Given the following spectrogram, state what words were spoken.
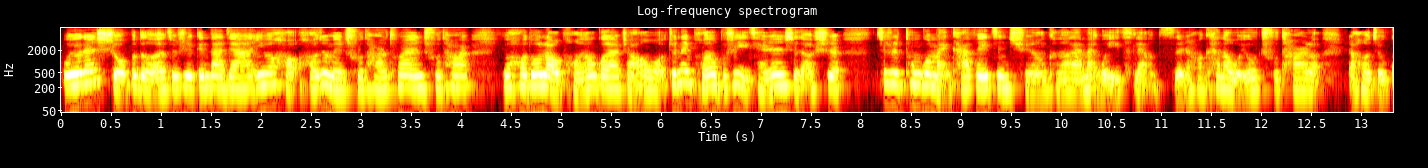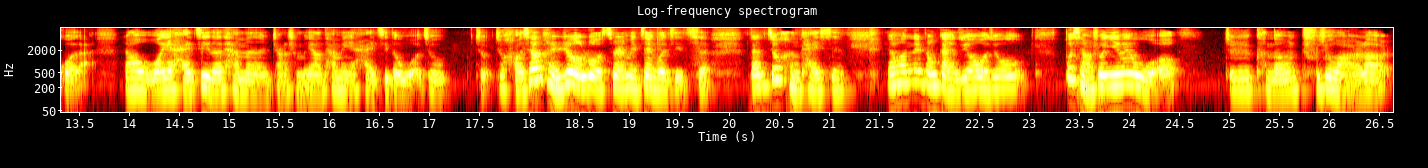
我有点舍不得，就是跟大家，因为好好久没出摊儿，突然出摊儿，有好多老朋友过来找我，就那朋友不是以前认识的，是就是通过买咖啡进群，可能来买过一次两次，然后看到我又出摊儿了，然后就过来，然后我也还记得他们长什么样，他们也还记得我就。就就好像很热络，虽然没见过几次，但就很开心。然后那种感觉，我就不想说，因为我就是可能出去玩了，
